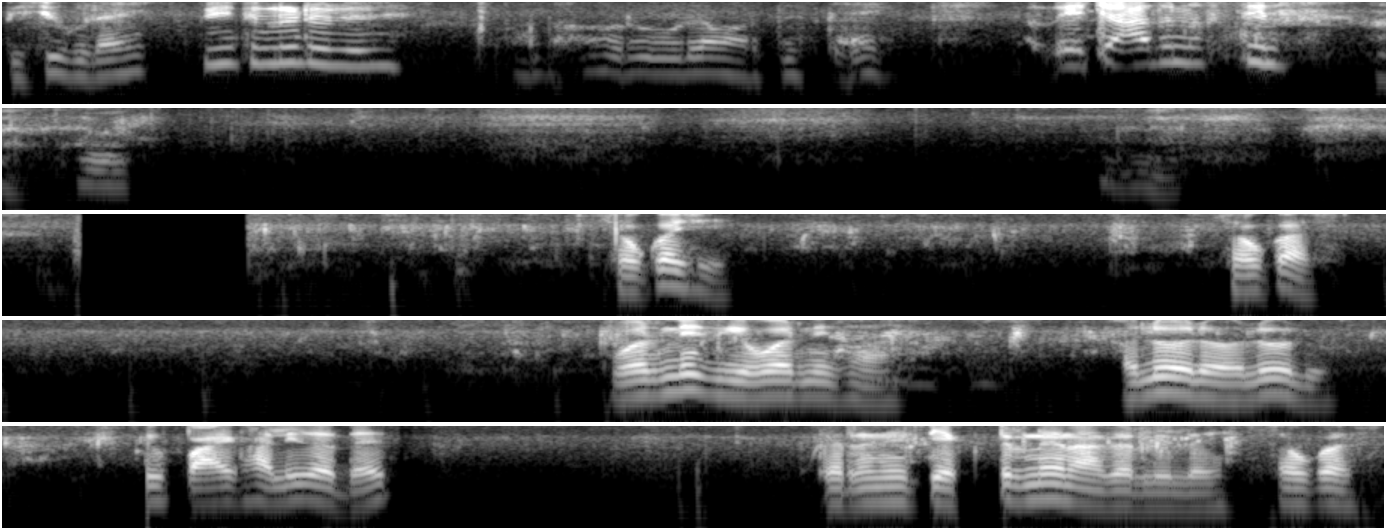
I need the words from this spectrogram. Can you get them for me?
पिशी कुठं आहे पिशी तिकडे ठेवलेली अरे उड्या मारतेस काय याच्या अजून असतील हो. सावकाशी सावकाश वरणीच घे वरणीच हा. हलू हलू हलू हलू. ते पाय खाली जात आहेत. कारण हे ट्रॅक्टरने नागरलेलं आहे सावकाश.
